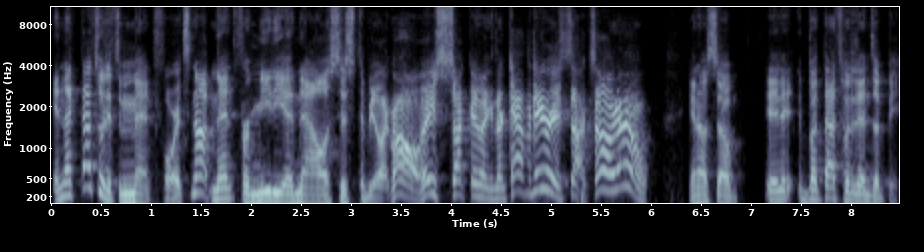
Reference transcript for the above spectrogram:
and like that's what it's meant for. It's not meant for media analysis to be like, oh, they suck and like their cafeteria sucks. Oh no, you know. So it, but that's what it ends up being,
